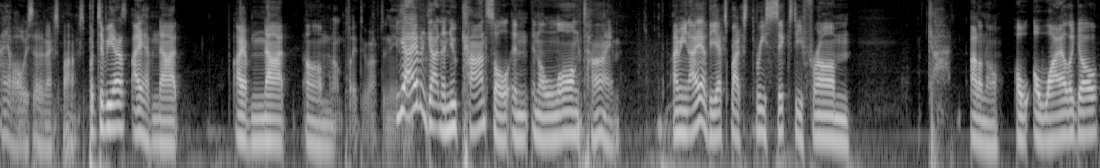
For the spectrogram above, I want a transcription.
I have always had an Xbox, but to be honest, I have not. I have not. Um, I don't play too often. Either. yeah, I haven't gotten a new console in in a long time. I mean, I have the Xbox 360 from, God, I don't know, a, a while ago,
